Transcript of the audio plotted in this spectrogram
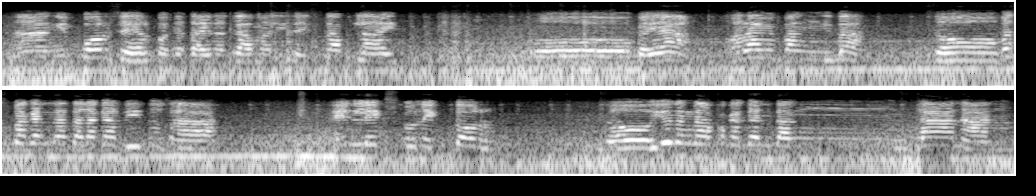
ng enforcer pagka tayo nagkamali sa stoplight. O kaya, marami pang iba. So, mas maganda talaga dito sa NLEX connector. So, yun ang napakagandang daanan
